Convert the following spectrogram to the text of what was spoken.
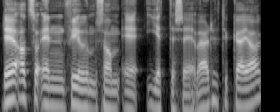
Det är alltså en film som är jättesevärd, tycker jag.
